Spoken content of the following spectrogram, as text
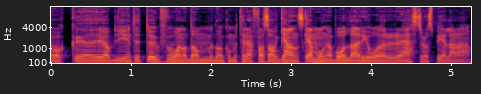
och eh, jag blir ju inte ett dugg förvånad om de kommer träffas av ganska många bollar i år, Astros-spelarna.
